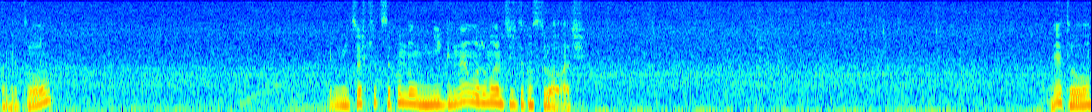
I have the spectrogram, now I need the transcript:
To nie tu. Jakby mi coś przed sekundą mignęło, że mogłem coś dekonstruować. Nie tu.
